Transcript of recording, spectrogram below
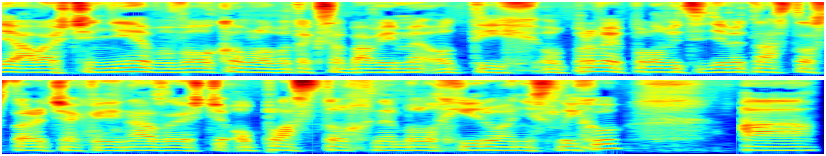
kde, ale ešte nie vo veľkom, lebo tak sa bavíme o tých, o prvej polovici 19. storočia, kedy naozaj ešte o plastoch nebolo chýru ani slichu a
